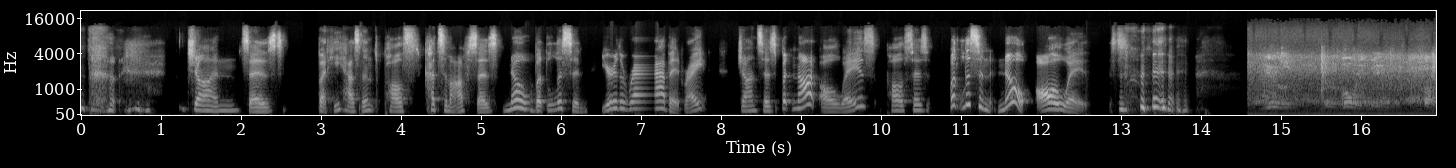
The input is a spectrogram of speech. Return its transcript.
John says, But he hasn't. Paul cuts him off, says, No, but listen, you're the rabbit, right? John says, But not always. Paul says, But listen, no, always. You have always been a fox.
